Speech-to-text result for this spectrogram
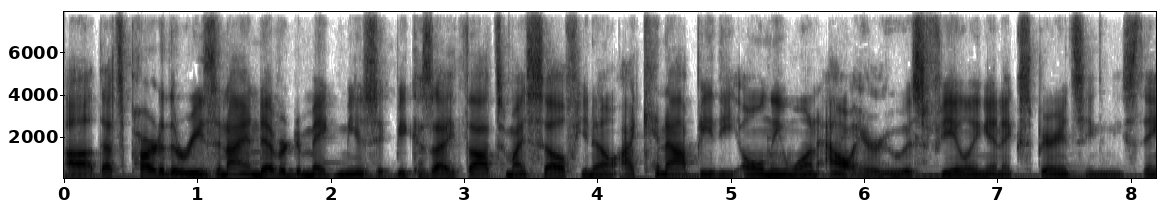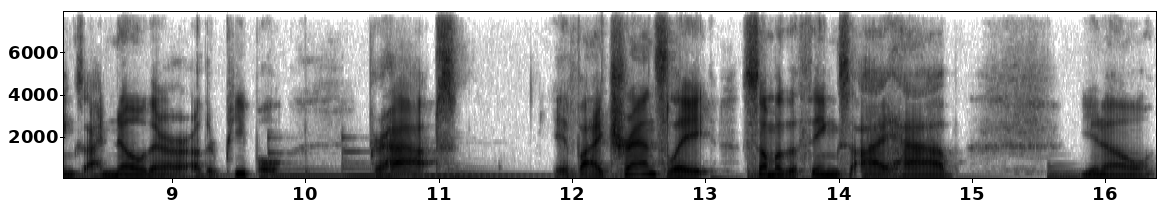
Uh, that's part of the reason I endeavored to make music because I thought to myself, you know, I cannot be the only one out here who is feeling and experiencing these things. I know there are other people. Perhaps if I translate some of the things I have, you know,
